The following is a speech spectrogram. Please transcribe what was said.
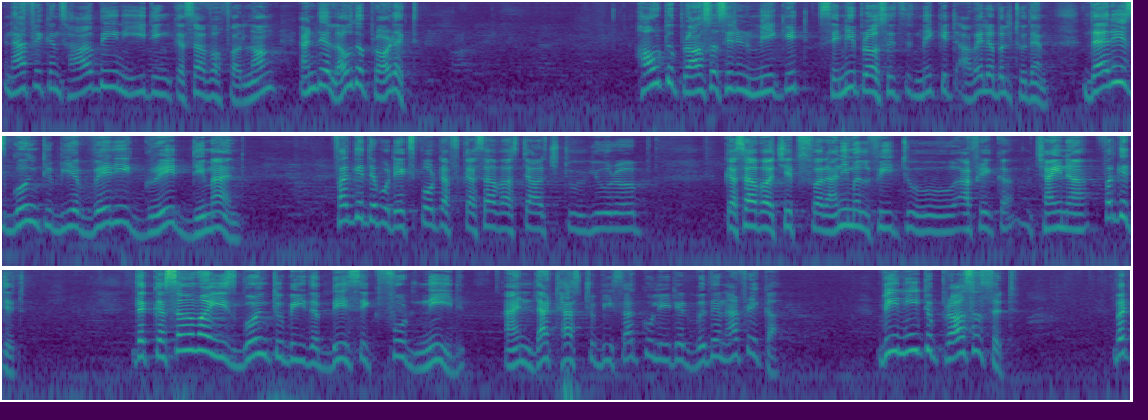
And Africans have been eating cassava for long and they love the product. How to process it and make it semi processed, make it available to them. There is going to be a very great demand. Forget about export of cassava starch to Europe, cassava chips for animal feed to Africa, China, forget it. The cassava is going to be the basic food need, and that has to be circulated within Africa. We need to process it. But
